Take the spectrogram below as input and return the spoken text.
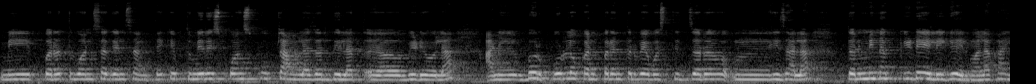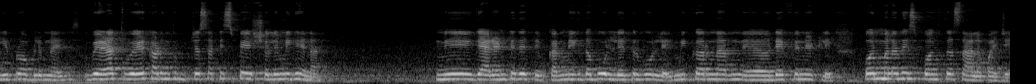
मी परत वन्स अगेन सांगते की तुम्ही रिस्पॉन्स खूप चांगला जर दिलात व्हिडिओला आणि भरपूर लोकांपर्यंत व्यवस्थित जर हे झाला तर मी नक्की डेली घेईल. मला काही प्रॉब्लेम नाही. वेळात वेळ काढून तुमच्यासाठी स्पेशली मी घेणार. मी गॅरंटी देते कारण मी एकदा बोलले तर बोलले मी करणार डेफिनेटली पण मला रिस्पॉन्स तसा आला पाहिजे.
